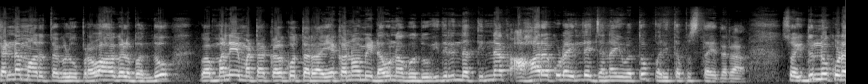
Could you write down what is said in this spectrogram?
ಚಂಡಮಾರುತಗಳು, ಪ್ರವಾಹಗಳು ಬಂದು ಮನೆ ಮಠ ಕಳ್ಕೊತಾರ ಎಕನಾಮಿ ಡೌನ್ ಆಗೋದು, ಇದರಿಂದ ತಿನ್ನಕ್ಕೆ ಆಹಾರ ಕೂಡ ಇಲ್ಲದೆ ಜನ ಇವತ್ತು ಪರಿತಪಿಸ್ತಾ ಇದ್ದಾರೆ ಸೊ ಇದನ್ನು ಕೂಡ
